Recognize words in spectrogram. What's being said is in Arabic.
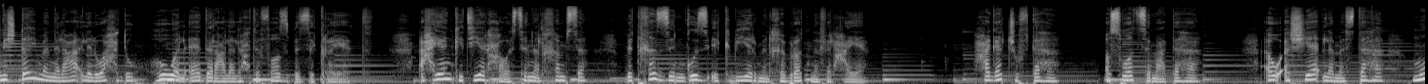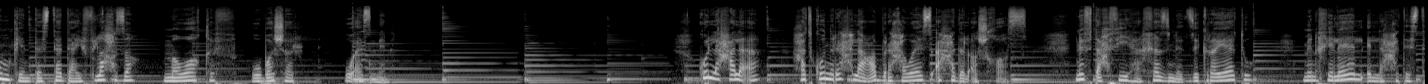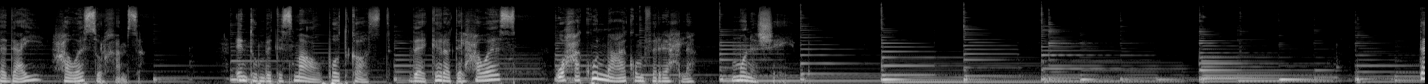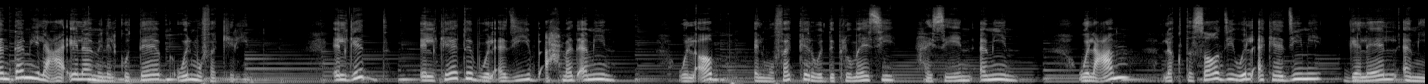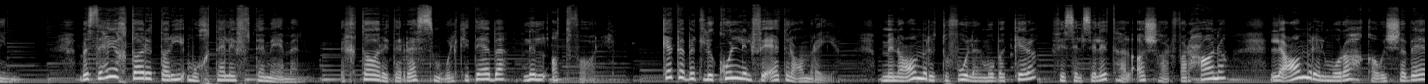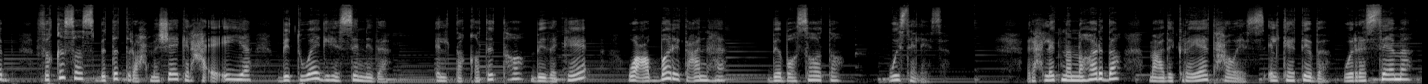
مش دايما العقل لوحده هو القادر على الاحتفاظ بالذكريات. أحيان كتير حواسنا الخمسة بتخزن جزء كبير من خبراتنا في الحياة. حاجات شفتها أصوات سمعتها أو أشياء لمستها ممكن تستدعي في لحظة مواقف وبشر وأزمنة. كل حلقة هتكون رحلة عبر حواس أحد الأشخاص. نفتح فيها خزنة ذكرياته من خلال اللي هتستدعيه حواسه الخمسة. أنتم بتسمعوا بودكاست ذاكرة الحواس وحكون معاكم في الرحلة منى الشايب. تنتمي لعائلة من الكتاب والمفكرين. الجد الكاتب والأديب أحمد أمين. والأب المفكر والدبلوماسي حسين أمين. والعم الاقتصادي والأكاديمي جلال أمين. بس هي اختارت طريق مختلف تماما. اختارت الرسم والكتابة للأطفال. كتبت لكل الفئات العمرية من عمر الطفولة المبكرة في سلسلتها الأشهر فرحانة لعمر المراهقة والشباب في قصص بتطرح مشاكل حقيقية بتواجه السن ده. التقطتها بذكاء وعبرت عنها ببساطة وسلاسة. رحلتنا النهاردة مع ذكريات حواس الكاتبة والرسامة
